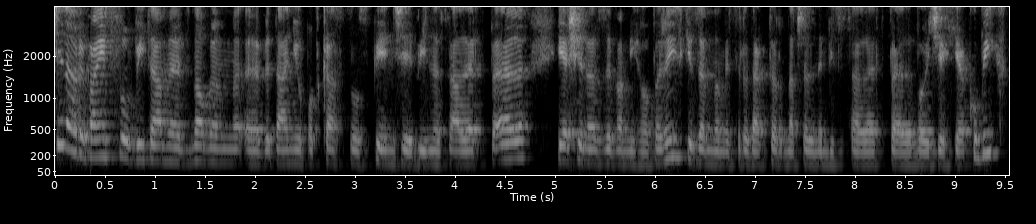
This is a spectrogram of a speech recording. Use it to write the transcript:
Dzień dobry Państwu, witamy w nowym e, wydaniu podcastu Spięcie biznesalert.pl. Ja się nazywam Michał Perzyński, ze mną jest redaktor naczelny biznesalert.pl Wojciech Jakubik.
